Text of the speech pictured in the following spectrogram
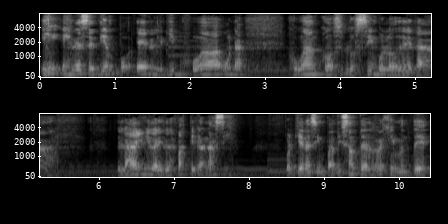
Y en ese tiempo en el equipo jugaba una, jugaban con los símbolos de la, de la águila y la esvástica nazi porque era simpatizante del régimen de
